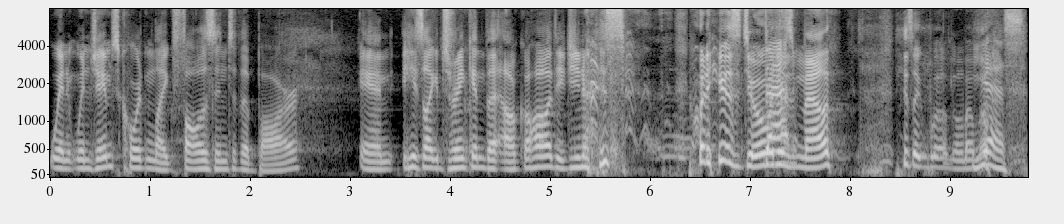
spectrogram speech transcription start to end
when when James Corden like falls into the bar and he's like drinking the alcohol. Did you notice what he was doing with his mouth? He's like, blah, blah, blah. Yes.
